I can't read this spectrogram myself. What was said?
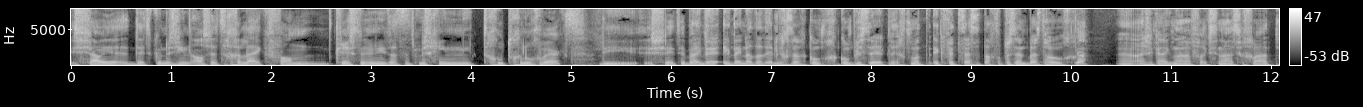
zou je dit kunnen zien als het gelijk van ChristenUnie... dat het misschien niet goed genoeg werkt, die CTB? Ik denk, ik denk dat dat eerlijk gezegd gecompliceerd ligt. Want ik vind 86% best hoog. Ja. Uh, als je kijkt naar de vaccinatiegraad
